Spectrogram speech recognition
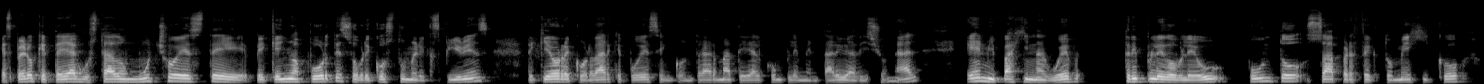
Espero que te haya gustado mucho este pequeño aporte sobre Customer Experience. Te quiero recordar que puedes encontrar material complementario y adicional en mi página web www.saperfectomexico.com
